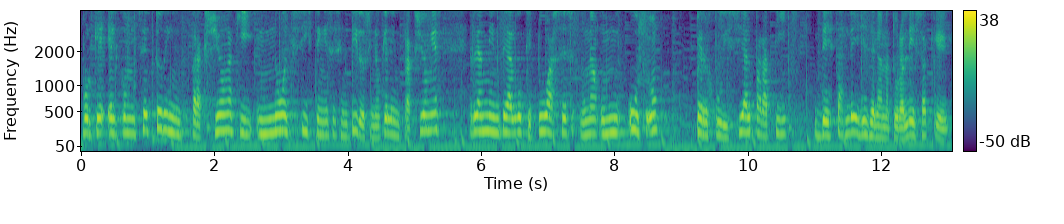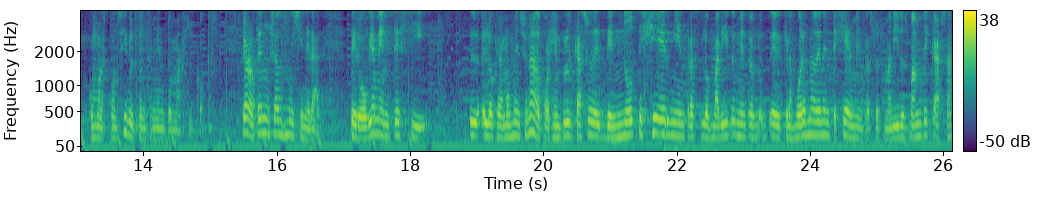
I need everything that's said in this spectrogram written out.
Porque el concepto de infracción aquí no existe en ese sentido, sino que la infracción es realmente algo que tú haces, un uso perjudicial para ti de estas leyes de la naturaleza que como las concibe el pensamiento mágico. Claro, este enunciado es muy general, pero obviamente si lo que hemos mencionado, por ejemplo, el caso de, no tejer mientras los maridos, mientras eh, que las mujeres no deben tejer mientras sus maridos van de casa,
